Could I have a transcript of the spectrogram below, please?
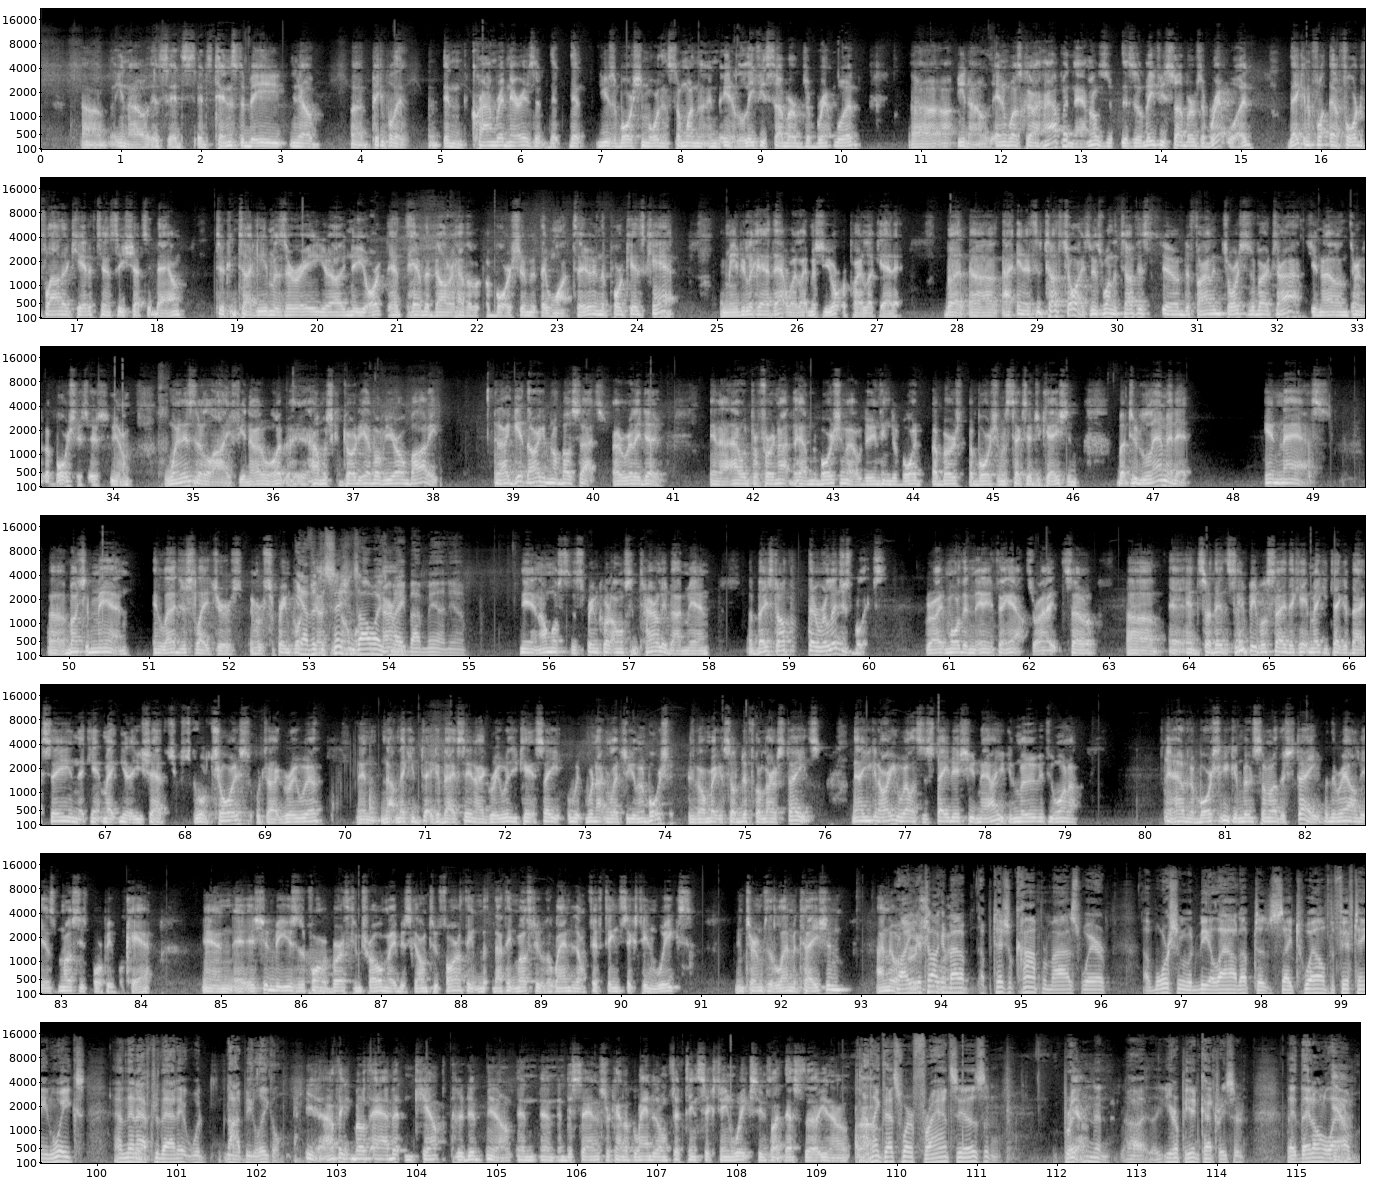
Um, you know, it's it's it tends to be you know uh, people that in crime-ridden areas that, that, that use abortion more than someone in you know the leafy suburbs of Brentwood. Uh, you know, and what's going to happen now is, is the leafy suburbs of Brentwood. They can afford to fly their kid if Tennessee shuts it down to Kentucky, Missouri, you know, New York. They have, have their daughter have an abortion if they want to, and the poor kids can't. I mean, if you look at it that way, like Mr. York would probably look at it. But uh, I, and it's a tough choice. It's one of the toughest you know, defining choices of our times. You know, in terms of abortions, you know, when is it a life? You know, what? How much control do you have over your own body? And I get the argument on both sides. I really do. And I I would prefer not to have an abortion. I would do anything to avoid abor- abortion with sex education, but to limit it in mass, uh, a bunch of men in legislatures and Supreme Court. yeah, the decision's always made by men. Yeah. yeah, and almost the Supreme Court almost entirely by men, uh, based off their religious beliefs, right? More than anything else, right? So, um, and, and so the same people say they can't make you take a vaccine. They can't make you know you should have school choice, which I agree with, and not make you take a vaccine. I agree with. You can't say we- we're not going to let you get an abortion. It's going to make it so difficult in our states. Now you can argue, well, it's a state issue. Now you can move if you want to and have an abortion, you can move to some other state. But the reality is, most of these poor people can't. and it, it shouldn't be used as a form of birth control. Maybe it's gone too far. I think I think most people have landed on 15, 16 weeks in terms of the limitation. I know. Right, you're talking about a, a potential compromise where abortion would be allowed up to say 12 to 15 weeks, and then Yeah. after that it would not be legal. Yeah, I think both Abbott and Kemp, who did, you know, and, and, and DeSantis are kind of landed on 15, 16 weeks. Seems like that's the, you know, I think that's where France is, and Britain and uh, European countries are. They, they don't allow Yeah.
